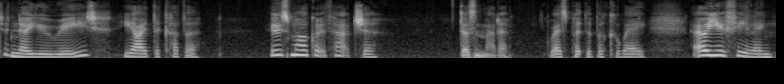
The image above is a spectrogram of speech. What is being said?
Didn't know you read. He eyed the cover. Who's Margaret Thatcher? Doesn't matter. Wes put the book away. How are you feeling?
